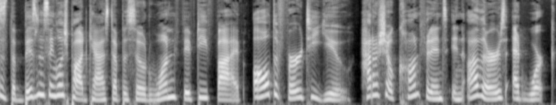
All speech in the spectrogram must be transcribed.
is the Business English Podcast, episode 155. I'll defer to you. How to show confidence in others at work.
